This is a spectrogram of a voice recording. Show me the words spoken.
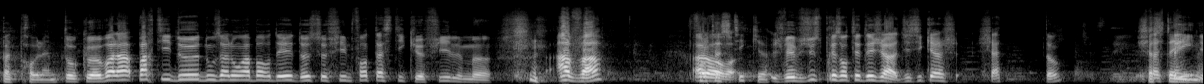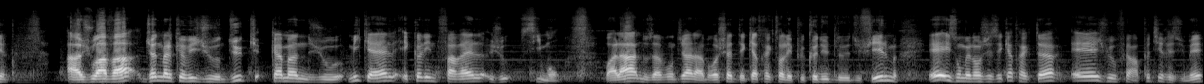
Pas de problème. Donc euh, voilà, partie 2, nous allons aborder de ce film fantastique, film euh, Ava. Alors, Fantastique. je vais juste présenter déjà Jessica Ch- Chastain, Chastain. Ah, joue Ava, John Malkovich joue Duke, Cameron joue Michael et Colin Farrell joue Simon. Voilà, nous avons déjà la brochette des quatre acteurs les plus connus du film et ils ont mélangé ces quatre acteurs et je vais vous faire un petit résumé.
